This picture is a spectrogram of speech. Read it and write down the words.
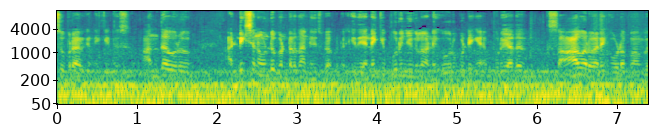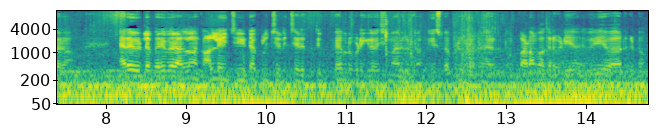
சூப்பராக இருக்குது இன்றைக்கி நியூஸ் அந்த ஒரு அடிக்ஷனை உண்டு பண்ணுறது தான் நியூஸ் பேப்பர் இது என்னைக்கு புரிஞ்சுங்களும் அன்றைக்கி உருப்பிட்டீங்க. புரியாத சாவர வரைக்கும் உடப்பாமல் போயிடும் நிறைய வீட்டில் பெரிய பெரிய ஆளுலாம் காலையில் வச்சு நீட்டாக குளிச்சு அடிச்சு எடுத்து பேப்பர் படிக்கிற விஷயமா இருக்கட்டும் நியூஸ் பேப்பர் இருக்கட்டும் படம் பார்க்குற வீடியோ வீடியோவாக இருக்கட்டும்.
